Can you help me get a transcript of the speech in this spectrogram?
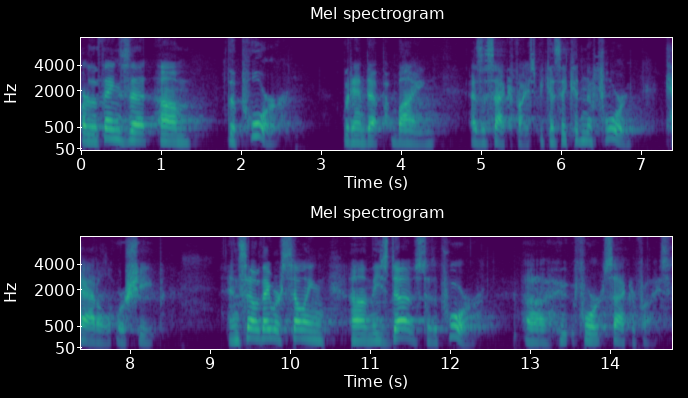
are the things that um, the poor would end up buying as a sacrifice because they couldn't afford cattle or sheep. And so they were selling um, these doves to the poor uh, for sacrifice.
